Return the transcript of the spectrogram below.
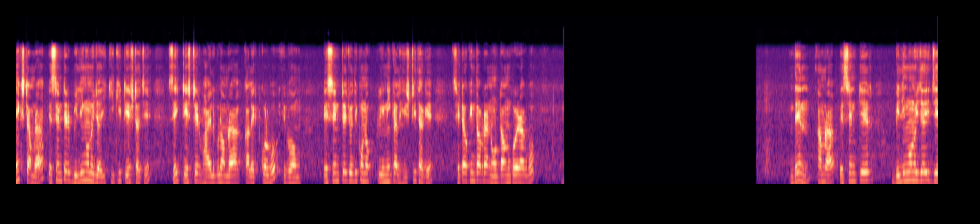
নেক্সট আমরা পেশেন্টের বিলিং অনুযায়ী কী কী টেস্ট আছে, সেই টেস্টের ভাইলগুলো আমরা কালেক্ট করব এবং পেশেন্টে যদি কোনো ক্লিনিক্যাল হিস্ট্রি থাকে, সেটাও কিন্তু আমরা নোট ডাউন করে রাখব। দেন আমরা পেশেন্টের বিলিং অনুযায়ী যে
